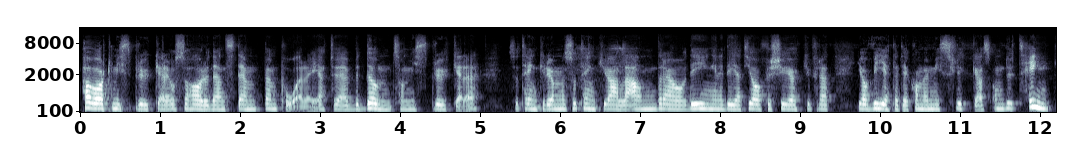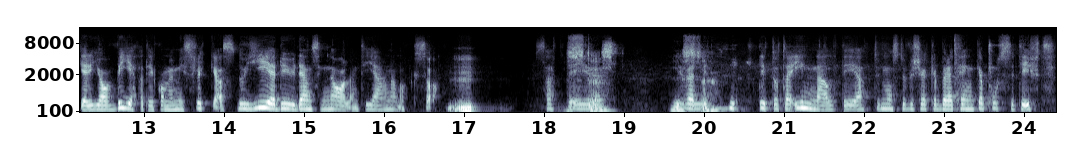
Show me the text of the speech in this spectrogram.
har varit missbrukare och så har du den stämpeln på dig att du är bedömd som missbrukare så tänker du, ja, men så tänker ju alla andra och det är ingen idé att jag försöker för att jag vet att jag kommer misslyckas. Om du tänker, jag vet att jag kommer misslyckas, då ger du den signalen till hjärnan också. Mm. Så det är ju det. är väldigt viktigt att ta in allt det, att du måste försöka börja tänka positivt.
